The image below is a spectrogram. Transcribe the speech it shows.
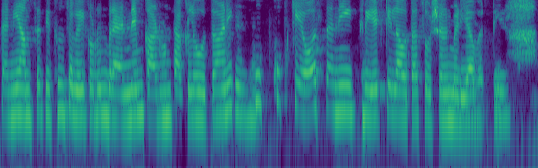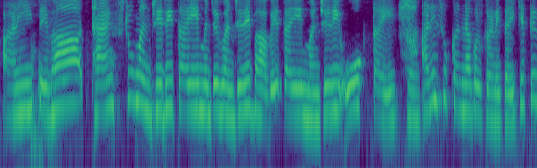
त्यांनी आमचं तिथून सगळीकडून ब्रँड नेम काढून टाकलं होतं आणि. खूप खूप केऑस त्यांनी क्रिएट केला होता सोशल मीडियावरती आणि तेव्हा थँक्स टू मंजिरी ताई म्हणजे मंजिरी भावे ताई मंजिरी ओक ताई. आणि सुकन्या कुलकर्णी ताई की ते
